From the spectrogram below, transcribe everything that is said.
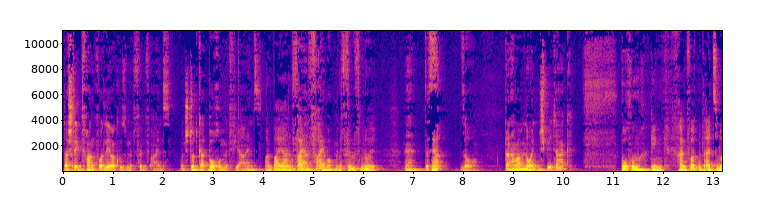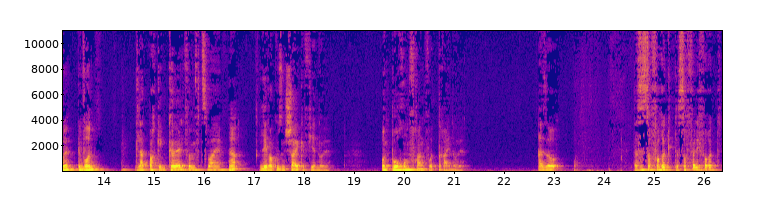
Da schlägt Frankfurt Leverkusen mit 5-1 und Stuttgart Bochum mit 4-1. Und Bayern, Bayern Freiburg mit 5-0. Ne? Das, Ja. So. Dann haben wir am 9. Spieltag Bochum gegen Frankfurt mit 3 zu 0 gewonnen. Gladbach gegen Köln 5-2, Ja. Leverkusen Schalke 4-0 und Bochum Frankfurt 3-0. Also, das ist doch verrückt, das ist doch völlig verrückt.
